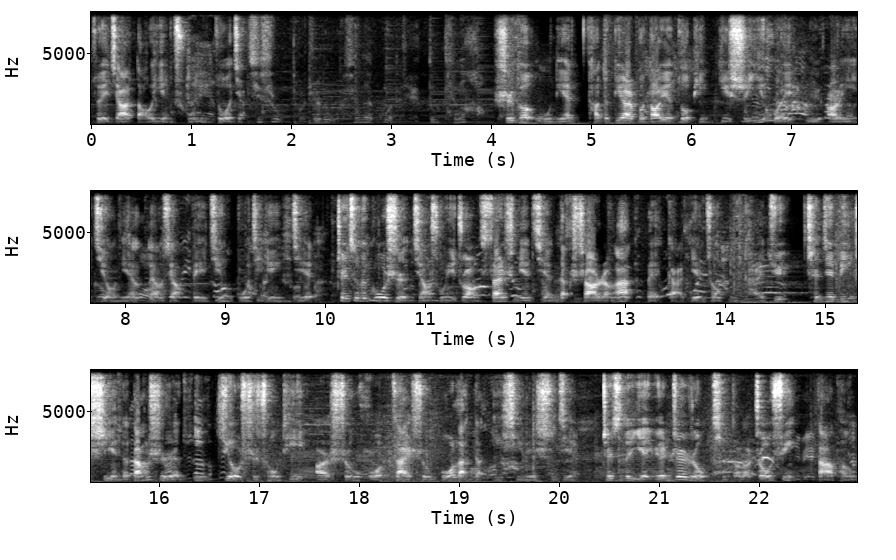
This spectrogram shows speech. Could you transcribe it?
最佳导演处女作奖。其实我觉得我现在过得也都挺好。时隔五年，他的第二部导演作品《第十一回》于2019年亮相北京国际电影节。这次的故事讲述一桩三十年前的杀人案被改编成舞台剧，陈建斌饰演的当事人因旧事重提而生活再生波澜的一系列事件。这次的演员阵容请到了周迅、大鹏、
